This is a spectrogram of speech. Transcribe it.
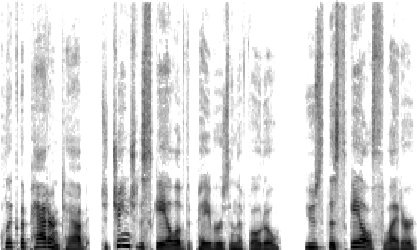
Click the Pattern tab. To change the scale of the pavers in the photo, use the Scale slider.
